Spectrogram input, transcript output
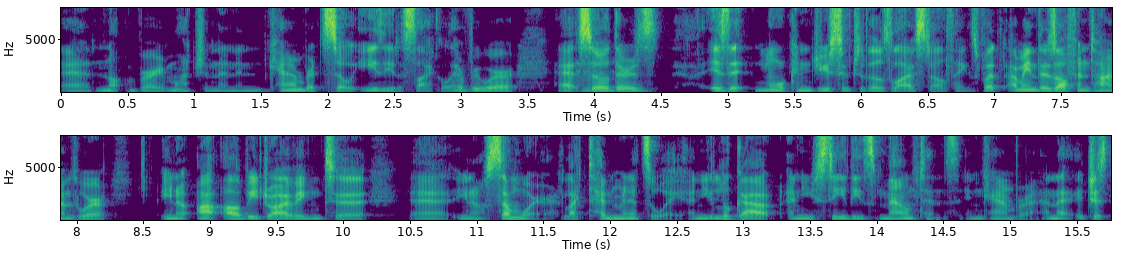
uh, not very much. And then in Canberra, it's so easy to cycle everywhere. Uh, So there's, is it more conducive to those lifestyle things? But I mean, there's often times where, you know, I, I'll be driving to, uh, you know, somewhere like 10 minutes away and you look out and you see these mountains in Canberra. And it just,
